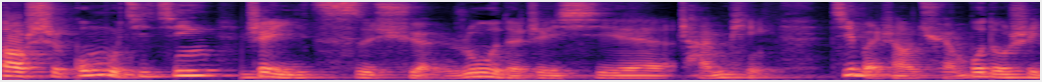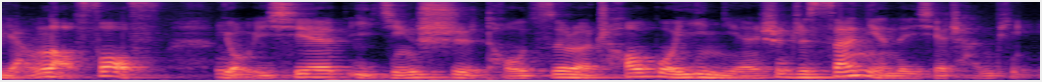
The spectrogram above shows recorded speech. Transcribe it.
倒是公募基金这一次选入的这些产品，基本上全部都是养老 FOF，有一些已经是投资了超过一年甚至三年的一些产品，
